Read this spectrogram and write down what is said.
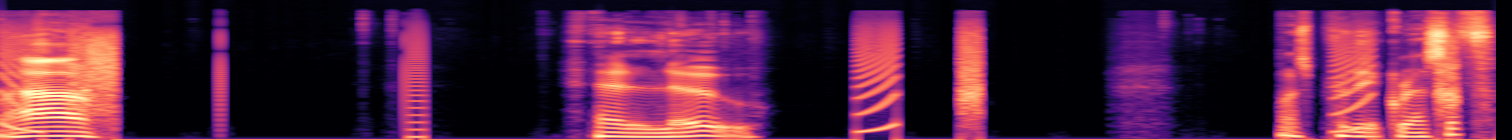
Wow. Hello. That's pretty aggressive.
